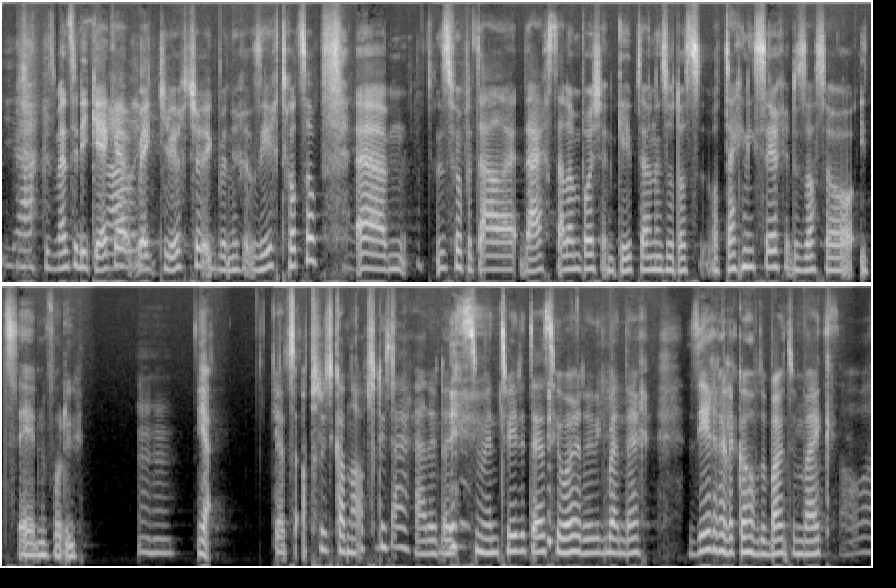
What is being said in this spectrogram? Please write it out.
ja. Dus mensen die kijken, Zalig. mijn kleurtje, ik ben er zeer trots op. Ehm, dus we betalen daar Stellenbosch en Cape Town en zo, dat is wat technischer. Dus dat zou iets zijn voor u. Mhm. Ja, ja het is absoluut, ik kan dat absoluut aanraden. Dat is mijn tweede thuis geworden. Ik ben daar zeer gelukkig op de mountainbike. Dat wel.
